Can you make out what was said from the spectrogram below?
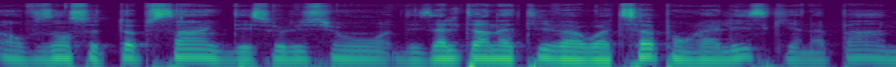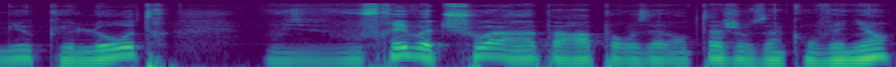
en faisant ce top 5 des solutions, des alternatives à WhatsApp, on réalise qu'il n'y en a pas un mieux que l'autre. Vous, ferez votre choix hein, par rapport aux avantages, aux inconvénients.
